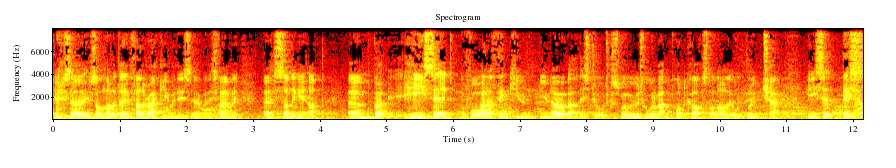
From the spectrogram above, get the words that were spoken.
who's uh, who's on holiday in Faliraki with his uh, with his family, uh, sunning it up. Um, but he said before, and I think you you know about this, George, because when we were talking about the podcast on our little group chat, he said this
